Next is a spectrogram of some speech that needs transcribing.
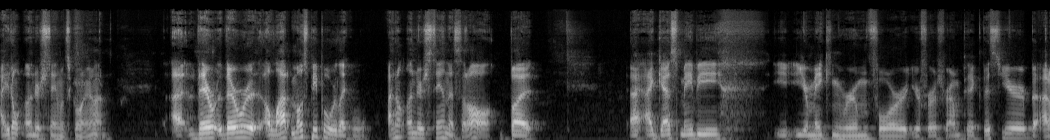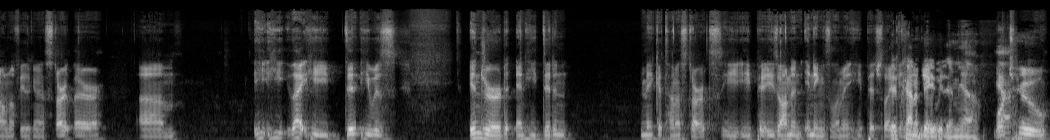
I don't understand what's going on. Uh, there there were a lot. Most people were like I don't understand this at all, but I, I guess maybe you're making room for your first round pick this year, but I don't know if he's going to start there. Um, he, he like he did he was injured and he didn't make a ton of starts. He, he he's on an innings limit. He pitched like They've kind of inning babied him, yeah. or Yeah. two,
